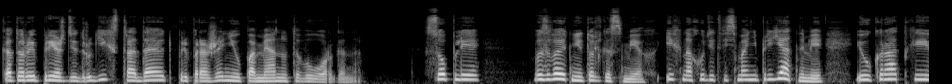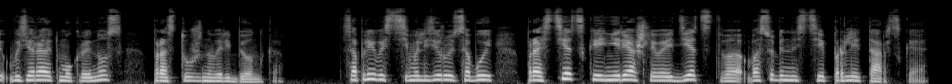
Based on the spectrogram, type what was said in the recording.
которые прежде других страдают при поражении упомянутого органа. Сопли – вызывают не только смех, их находят весьма неприятными и украдкой вытирают мокрый нос простуженного ребенка. Сопливость символизирует собой простецкое неряшливое детство, в особенности пролетарское.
